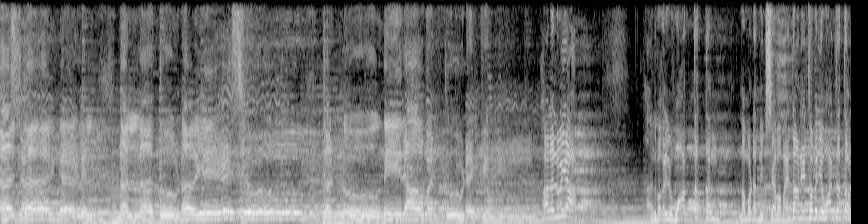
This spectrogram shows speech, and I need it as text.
കഷ്ടങ്ങളിൽ നല്ല തുണയേശു കണ്ണു നീരാവൻ തുടയ്ക്കും. ഇന്ന് വാക്തത്വം നമ്മുടെ നിക്ഷേപം. എന്താണ് ഏറ്റവും വലിയ വാക്തത്വം?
